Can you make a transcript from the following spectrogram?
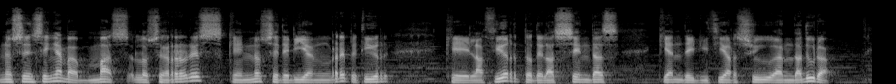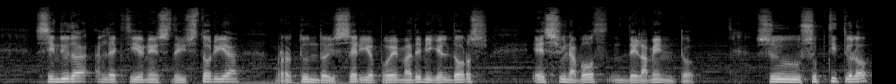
Nos enseñaba más los errores que no se debían repetir que el acierto de las sendas que han de iniciar su andadura. Sin duda, lecciones de historia rotundo y serio poema de Miguel Dors, es una voz de lamento. Su subtítulo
